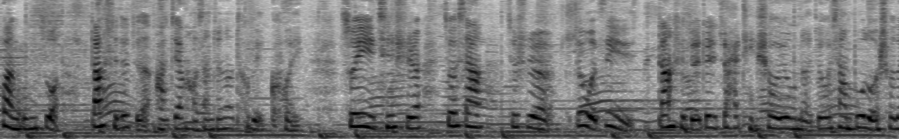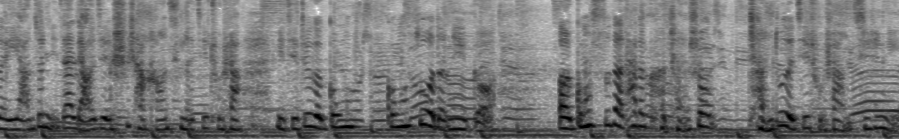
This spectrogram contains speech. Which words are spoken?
换工作，当时就觉得啊，这样好像真的特别亏。所以其实就像就是就我自己当时觉得这句还挺受用的，就像菠萝说的一样，就你在了解市场行情的基础上，以及这个工工作的那个呃公司的它的可承受程度的基础上，其实你。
